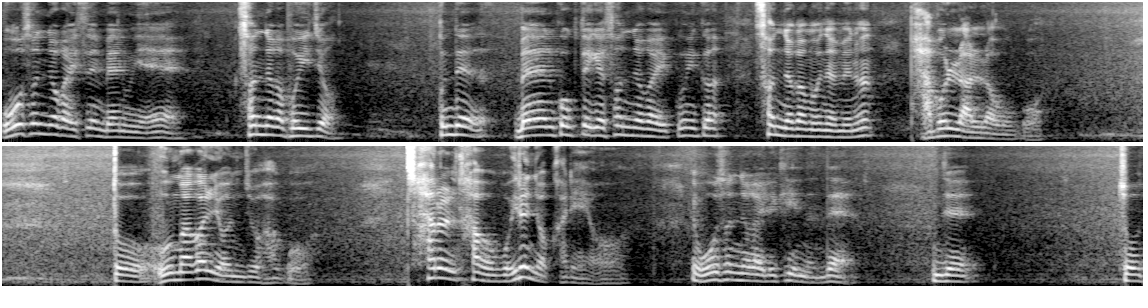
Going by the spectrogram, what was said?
오선녀가 있어요, 맨 위에. 선녀가 보이죠? 근데 맨 꼭대기에 선녀가 있고, 그러니까 선녀가 뭐냐면은 밥을 날라오고, 또 음악을 연주하고, 차를 타오고, 이런 역할이에요. 오선녀가 이렇게 있는데, 이제 저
